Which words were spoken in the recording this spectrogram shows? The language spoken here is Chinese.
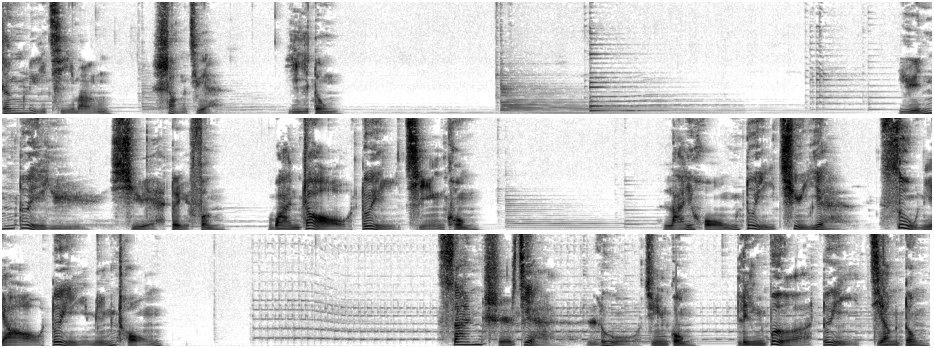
声律启蒙上卷一东。云对雨，雪对风，晚照对晴空。来鸿对去雁，宿鸟对鸣虫。三尺剑，陆军功，岭北对江东。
